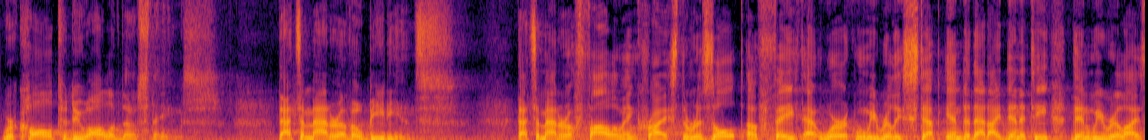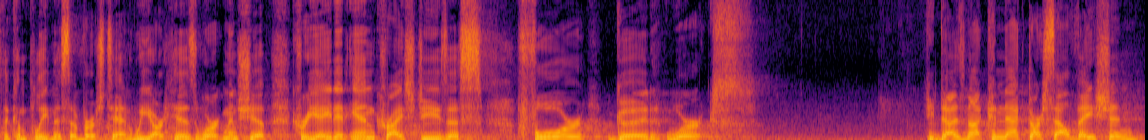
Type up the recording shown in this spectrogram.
We're called to do all of those things. That's a matter of obedience. That's a matter of following Christ. The result of faith at work, when we really step into that identity, then we realize the completeness of verse 10. We are His workmanship, created in Christ Jesus for good works. He does not connect our salvation.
